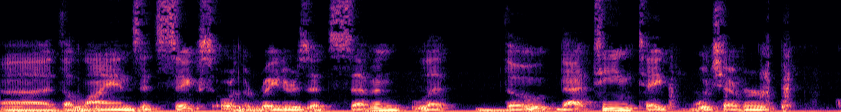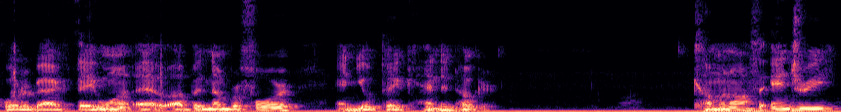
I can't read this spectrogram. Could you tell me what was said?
uh, the Lions at six or the Raiders at seven. Let though that team take whichever quarterback they want uh, up at number four, and you'll pick Hendon Hooker. Coming off an injury,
